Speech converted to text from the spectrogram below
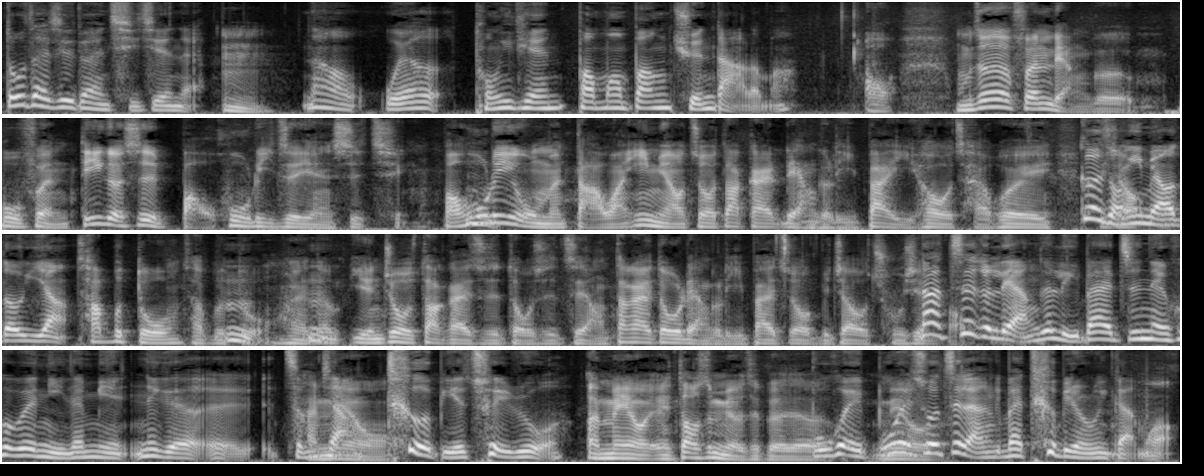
都在这段期间呢。嗯，那我要同一天帮帮帮全打了吗？哦，我们这个分两个部分，第一个是保护力这件事情。保护力，我们打完疫苗之后，大概两个礼拜以后才会。各种疫苗都一样，差不多，差不多。那研究大概是都是这样，大概都两个礼拜之后比较出现。那这个两个礼拜之内，会不会你的免那个呃怎么讲特别脆弱？呃，没有，倒是没有这个的。不会，不会说这两个礼拜特别容易感冒。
